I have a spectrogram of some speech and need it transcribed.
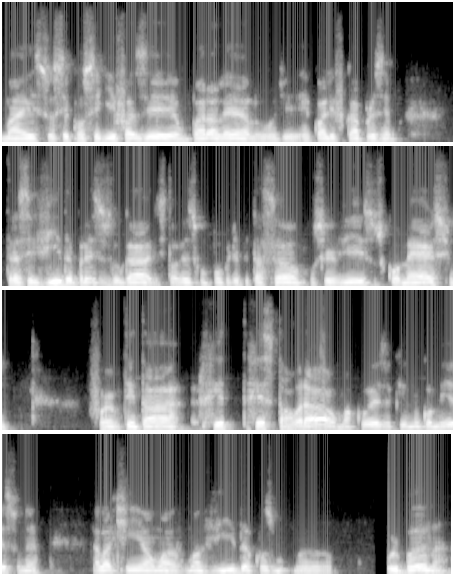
mas se você conseguir fazer um paralelo de requalificar, por exemplo, trazer vida para esses lugares, talvez com um pouco de habitação, com serviços, comércio, for, tentar re, restaurar uma coisa que no começo, né, ela tinha uma, uma vida cosmo, uh, urbana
